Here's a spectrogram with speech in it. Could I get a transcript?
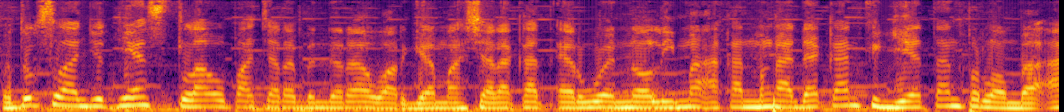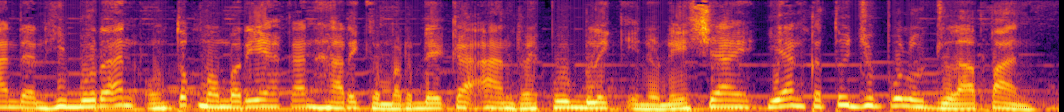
Untuk selanjutnya, setelah upacara bendera warga masyarakat RW 05 akan mengadakan kegiatan perlombaan dan hiburan untuk memeriahkan Hari Kemerdekaan Republik Indonesia yang ke-78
